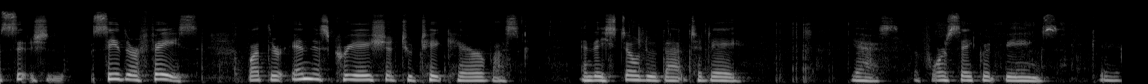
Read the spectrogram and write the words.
see, see their face, but they're in this creation to take care of us. And they still do that today. Yes, the four sacred beings. Okay.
